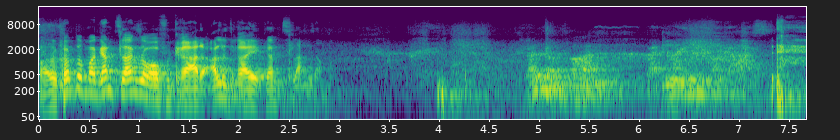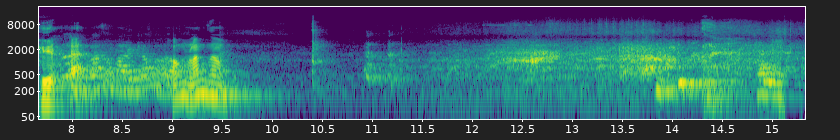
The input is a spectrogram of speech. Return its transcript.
Also kommt doch mal ganz langsam auf Gerade, alle drei, ganz langsam. Ja, Was mal die Kamera? komm langsam. Auf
